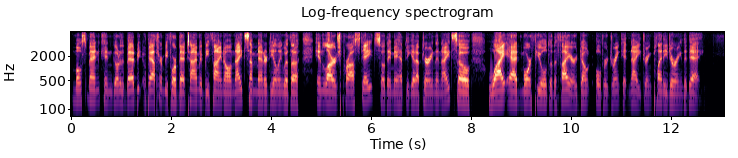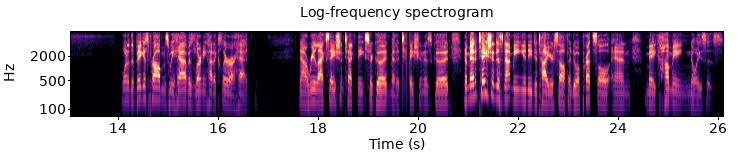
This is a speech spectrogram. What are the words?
Most men can go to the bed bathroom before bedtime and be fine all night. Some men are dealing with a enlarged prostate, so they may have to get up during the night. So why add more fuel to the fire? Don't overdrink at night. Drink plenty during the day. One of the biggest problems we have is learning how to clear our head. Now, relaxation techniques are good, meditation is good. Now, meditation does not mean you need to tie yourself into a pretzel and make humming noises.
